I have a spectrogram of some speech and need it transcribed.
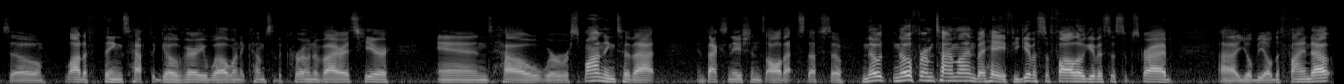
So a lot of things have to go very well when it comes to the coronavirus here and how we're responding to that and vaccinations, all that stuff. So no, no firm timeline, but hey, if you give us a follow, give us a subscribe, uh, you'll be able to find out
